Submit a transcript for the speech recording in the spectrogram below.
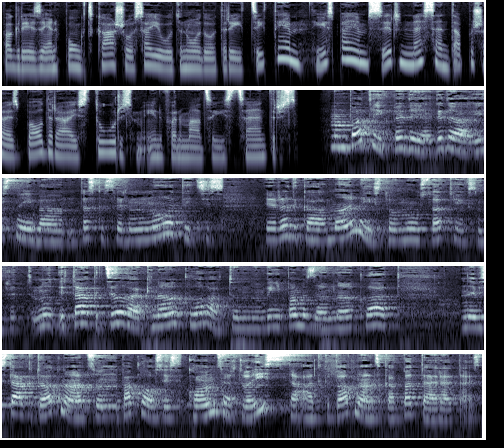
Pagrieziena punkts, kā šo sajūtu nodot arī citiem, iespējams, ir nesen tapušais Baldarājas turisma informācijas centrs. Man patīk pēdējā gadā īstenībā tas, kas ir noticis. Ir radikāli mainījis to mūsu attieksmi pret. Nu, ir tā, ka cilvēki nāk klāt un viņi pamazām nāk klāt. Nevis tā, ka tu atnāc un paklausies koncertu vai izstādi, ka tu atnāc kā patērētājs.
